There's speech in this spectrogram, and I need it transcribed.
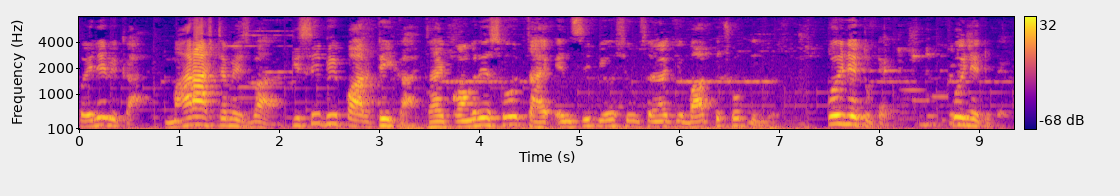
पहले भी कहा महाराष्ट्र में इस बार किसी भी पार्टी का, चाहे कांग्रेस हो, चाहे एनसीपी हो, शिवसेना की बात तो छोड़ दीजिए, कोई नहीं टूटेगा, कोई नहीं टूटेगा।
